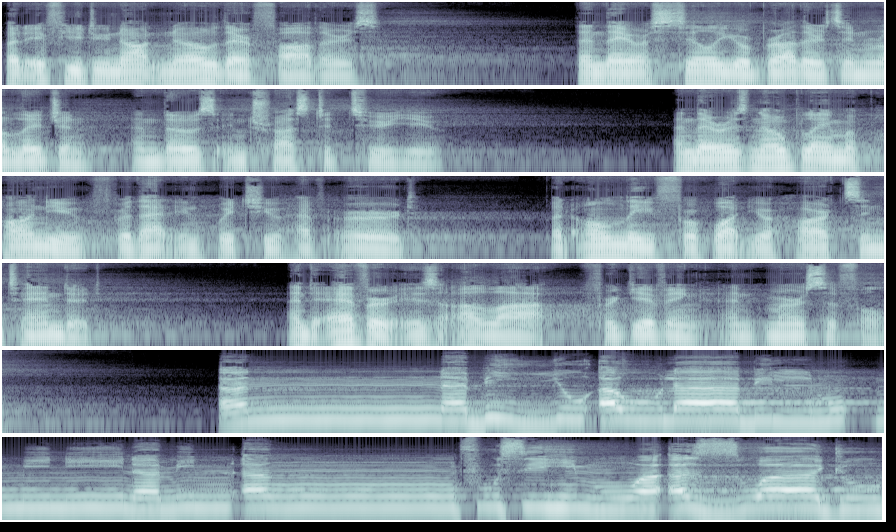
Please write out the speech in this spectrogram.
But if you do not know their fathers, then they are still your brothers in religion and those entrusted to you. And there is no blame upon you for that in which you have erred, but only for what your hearts intended. And ever is Allah forgiving and merciful. النبي أولى بالمؤمنين من أنفسهم وأزواجه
